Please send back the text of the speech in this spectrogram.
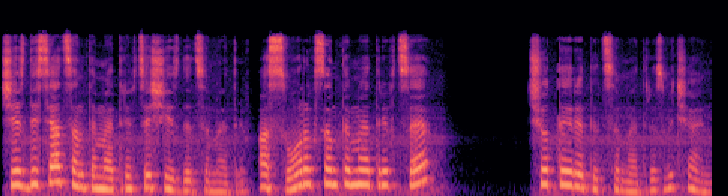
Шістдесят сантиметрів це 6 дециметрів, а 40 сантиметрів це 4 дециметри, звичайно.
